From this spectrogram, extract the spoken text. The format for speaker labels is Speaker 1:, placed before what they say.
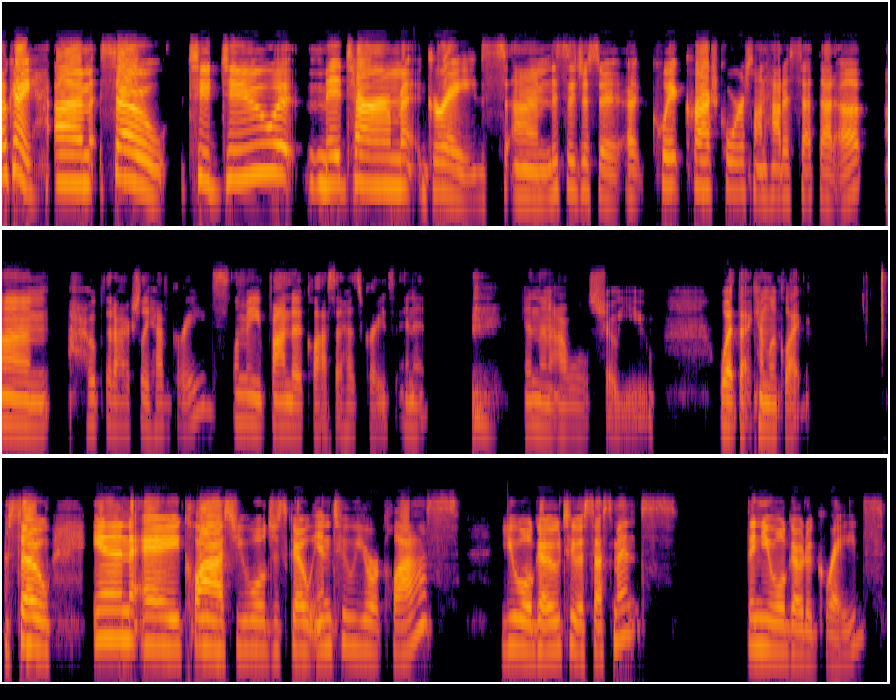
Speaker 1: Okay, um, so to do midterm grades, um, this is just a, a quick crash course on how to set that up. Um, I hope that I actually have grades. Let me find a class that has grades in it, and then I will show you what that can look like. So in a class, you will just go into your class, you will go to assessments, then you will go to grades.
